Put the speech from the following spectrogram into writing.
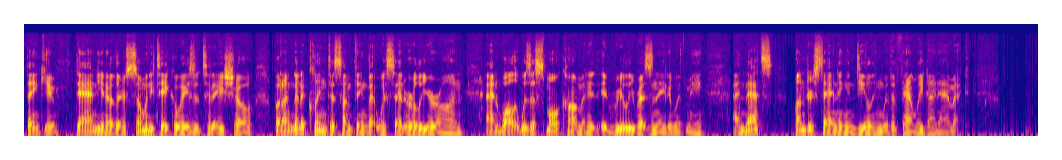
Thank you. Dan, you know, there's so many takeaways of today's show, but I'm going to cling to something that was said earlier on. And while it was a small comment, it, it really resonated with me. And that's understanding and dealing with a family dynamic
